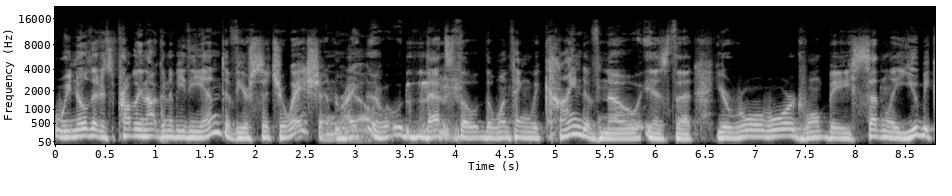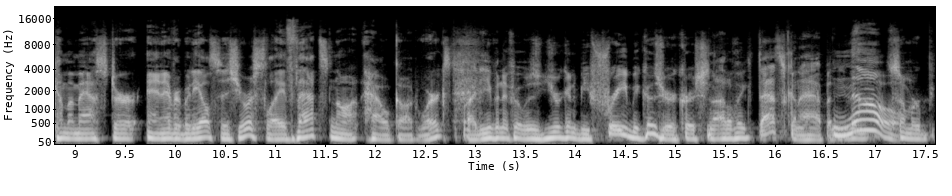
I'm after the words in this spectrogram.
we know that it's probably not going to be the end of your situation, right? Uh, that's the the one thing we kind of know is that your reward won't be suddenly you become a master and everybody else is your slave. That's not how God works. Right. Even if it was you're going to be free because you're a Christian, I don't think that's going to happen. No. Somewhere b-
